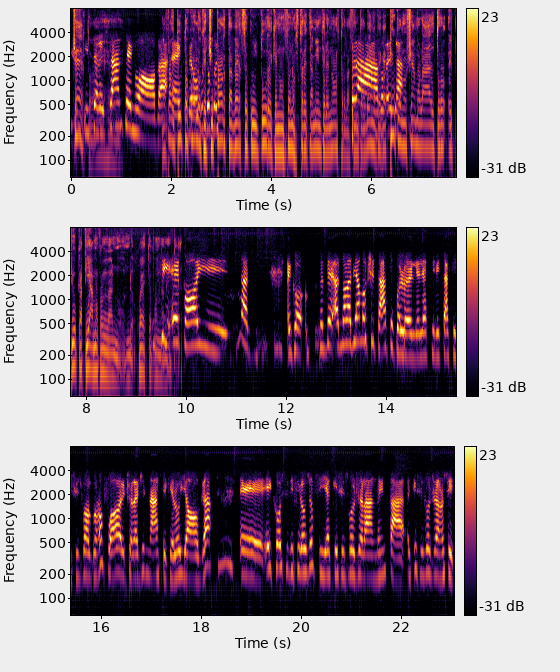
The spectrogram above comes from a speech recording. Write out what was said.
certo, interessante eh, e nuova. Poi tutto quello che ci questo... porta verso culture che non sono strettamente le nostre va sempre Bravo, bene perché esatto. più conosciamo l'altro e più capiamo come va il mondo. Questo sì, e poi ma, ecco, non abbiamo citato quello, le, le, attività che si svolgono fuori, cioè la ginnastica e lo yoga e, e i corsi di filosofia che si svolgeranno, in pa- che si svolgeranno sì,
